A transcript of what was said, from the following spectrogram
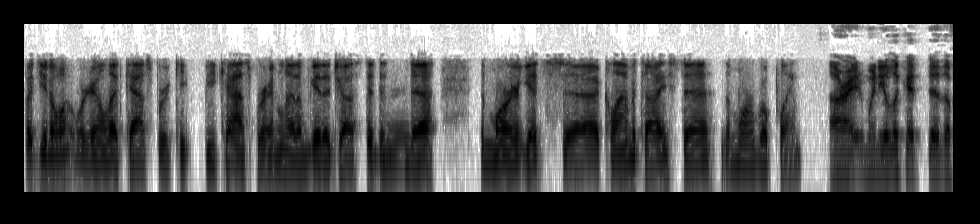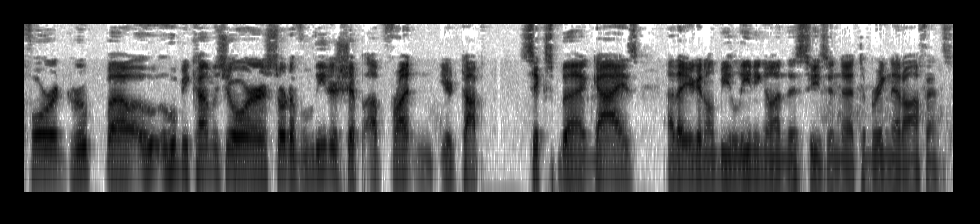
but you know what? We're going to let Kasper keep, be Kasper and let him get adjusted. And uh, the more he gets uh, acclimatized, uh, the more we'll play him. All right. And when you look at uh, the forward group, uh, who, who becomes your sort of leadership up front and your top six uh, guys uh, that you're going to be leaning on this season uh, to bring that offense?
